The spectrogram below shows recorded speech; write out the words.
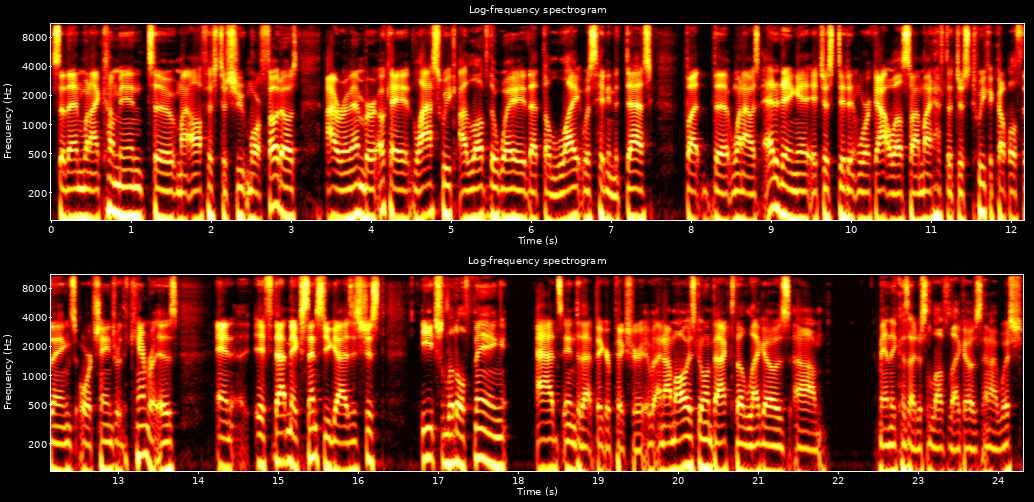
So then when I come into my office to shoot more photos, I remember, okay, last week I loved the way that the light was hitting the desk but the when I was editing it, it just didn't work out well. So I might have to just tweak a couple of things or change where the camera is. And if that makes sense to you guys, it's just each little thing adds into that bigger picture. And I'm always going back to the Legos, um, mainly because I just love Legos and I wish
